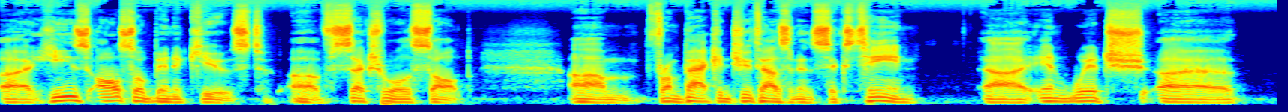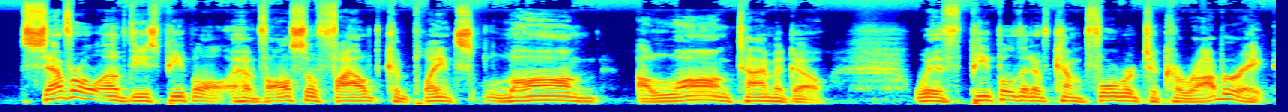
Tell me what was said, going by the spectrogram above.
uh, he's also been accused of sexual assault um, from back in 2016, uh, in which uh, several of these people have also filed complaints long, a long time ago, with people that have come forward to corroborate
